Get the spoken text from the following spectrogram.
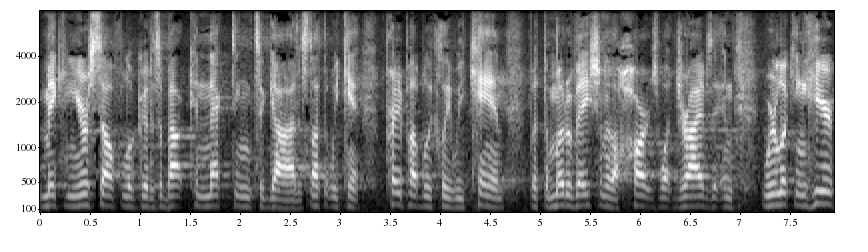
making yourself look good, it's about connecting to God. It's not that we can't pray publicly, we can, but the motivation of the heart is what drives it. And we're looking here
